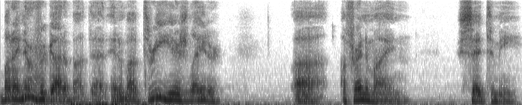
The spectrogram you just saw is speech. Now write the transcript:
But I never forgot about that. And about three years later, uh, a friend of mine said to me,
